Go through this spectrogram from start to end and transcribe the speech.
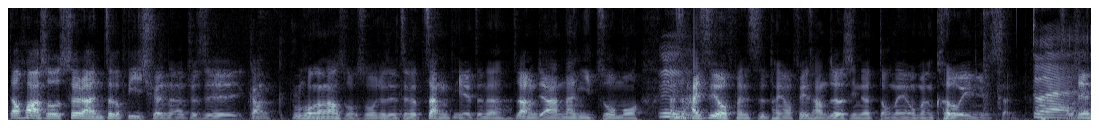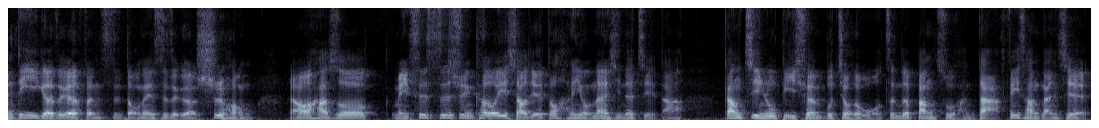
但话说，虽然这个币圈呢，就是刚如同刚刚所说，就是这个涨跌真的让人家难以捉摸，嗯但是还是有粉丝朋友非常热心的抖内我们克洛伊女神。对，首先第一个这个粉丝抖内是这个世红，然后他说每次私讯克洛伊小姐都很有耐心的解答。刚进入币圈不久的我，真的帮助很大，非常感谢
